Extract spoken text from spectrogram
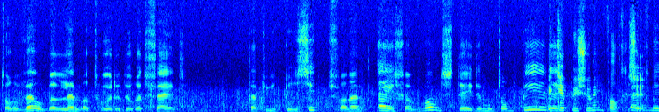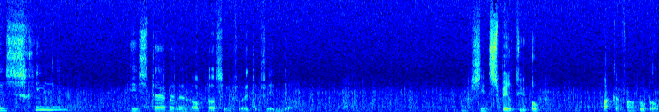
toch wel belemmerd worden door het feit dat u het bezit van een eigen woonstede moet ontberen. Ik heb u zo eenvoudig gezegd. En misschien is daar wel een oplossing voor te vinden. Sinds speelt u op, bakker van Roebel.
